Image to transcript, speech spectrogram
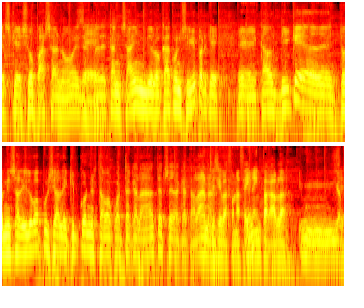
és que això passa, no? I Sí. després de tants anys de lo que ha aconseguit, perquè eh, cal dir que eh, Toni Salido va pujar a l'equip quan estava quarta catalana, tercera catalana. Sí, sí, va fer una feina impagable. Mm, i ha Sí,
